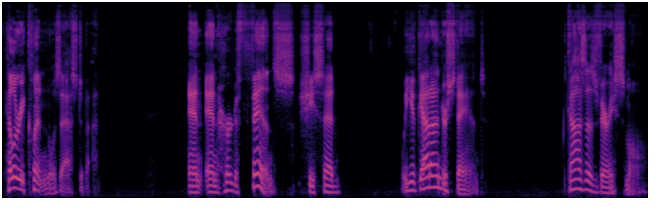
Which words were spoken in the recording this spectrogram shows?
Hillary Clinton was asked about it, and and her defense, she said, "Well, you've got to understand, Gaza is very small,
